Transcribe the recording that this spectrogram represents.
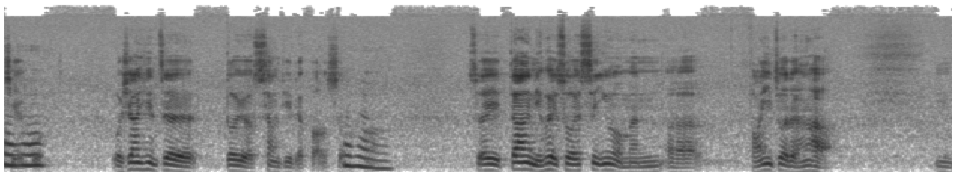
结果，嗯，我相信这都有上帝的保守，嗯，所以当然你会说是因为我们呃防疫做得很好，嗯，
